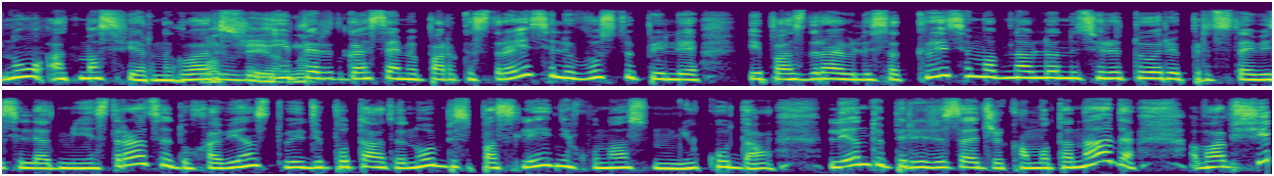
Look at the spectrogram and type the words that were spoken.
ну, атмосферно, говорю атмосферно. же. И перед гостями парка строители выступили и поздравили с открытием обновленной территории представители администрации, духовенства и депутаты. Но без последних у нас ну, никуда. Ленту перерезать же кому-то надо. Вообще,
